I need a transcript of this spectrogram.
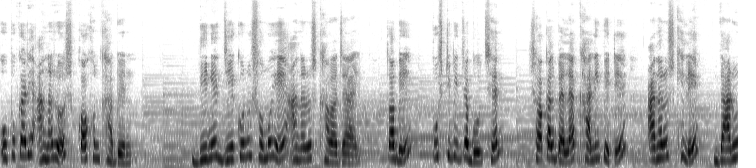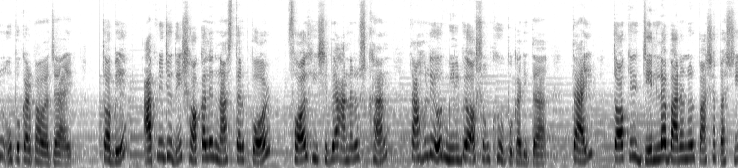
উপকারী আনারস কখন খাবেন? দিনের যে কোনো সময়ে আনারস খাওয়া যায়। তবে পুষ্টিবিদরা বলছেন, সকালবেলা খালি পেটে আনারস খেলে দারুণ উপকার পাওয়া যায়। তবে আপনি যদি সকালের নাস্তার পর ফল হিসেবে আনারস খান, তাহলেও মিলবে অসংখ্য উপকারিতা। তাই ত্বকের জেল্লা বাড়ানোর পাশাপাশি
